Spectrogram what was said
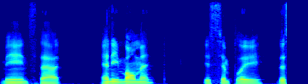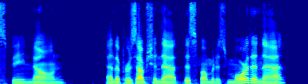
means that any moment is simply this being known, and the presumption that this moment is more than that,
